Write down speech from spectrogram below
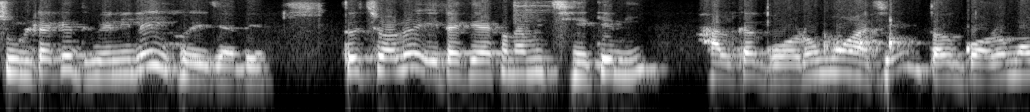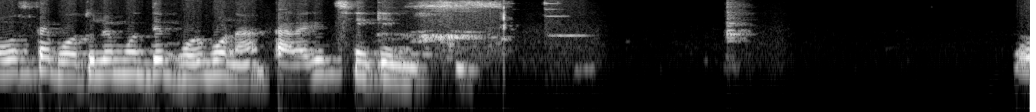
চুলটাকে ধুয়ে নিলেই হয়ে যাবে। তো চলো এটাকে এখন আমি ছেঁকে নিই। হালকা গরমও আছে। তবে গরম অবস্থায় বোতলের মধ্যে ভরবো না তার আগে ছেঁকে নিচ্ছি ও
